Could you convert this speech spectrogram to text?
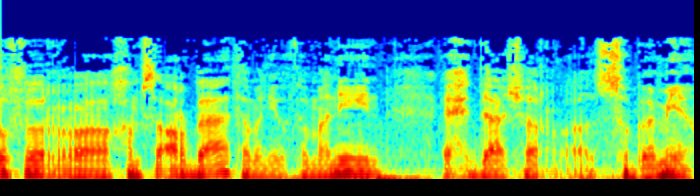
054 88 11700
